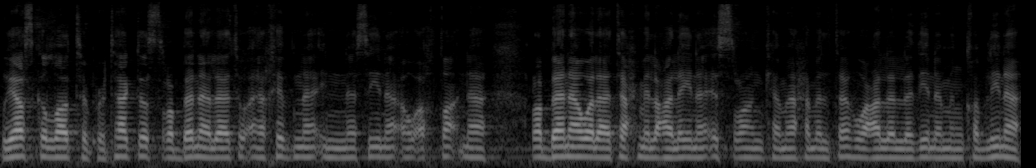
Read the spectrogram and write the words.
We ask Allah to protect us. ربنا لا تؤاخذنا إن نسينا أو أخطأنا ربنا ولا تحمل علينا إصرا كما حملته على الذين من قبلنا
